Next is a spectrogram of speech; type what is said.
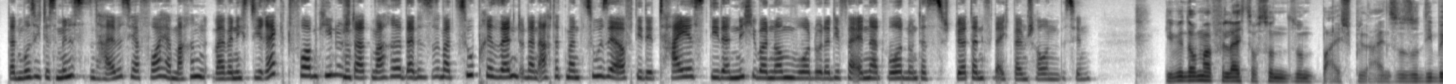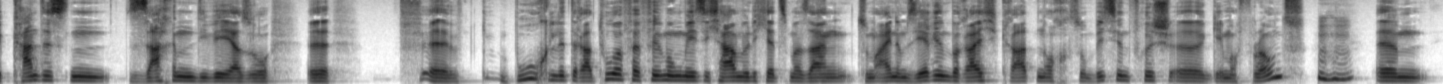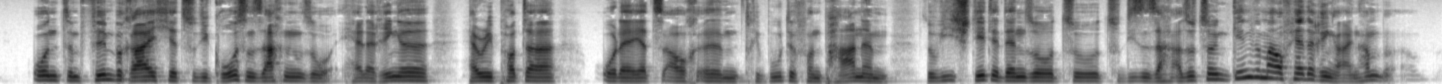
dann muss ich das mindestens ein halbes Jahr vorher machen, weil wenn ich es direkt vor dem Kinostart mache, dann ist es immer zu präsent und dann achtet man zu sehr auf die Details, die dann nicht übernommen wurden oder die verändert wurden und das stört dann vielleicht beim Schauen ein bisschen. Gehen wir doch mal vielleicht auf so ein, so ein Beispiel ein. So, so die bekanntesten Sachen, die wir ja so äh, äh, Buch, Literatur, Verfilmung mäßig haben, würde ich jetzt mal sagen, zum einen im Serienbereich gerade noch so ein bisschen frisch äh, Game of Thrones. Ähm, und im Filmbereich jetzt so die großen Sachen, so Herr der Ringe, Harry Potter oder jetzt auch ähm, Tribute von Panem. So, wie steht ihr denn so zu, zu diesen Sachen? Also zu, gehen wir mal auf Herr der Ringe ein. Haben,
